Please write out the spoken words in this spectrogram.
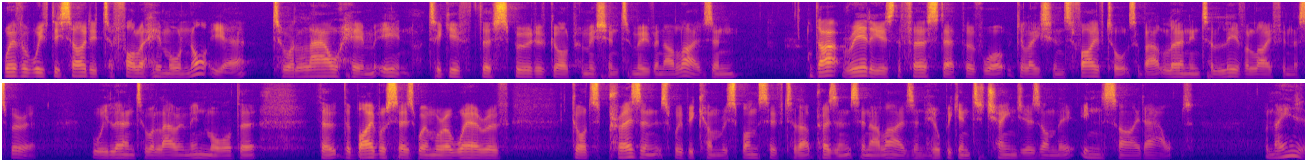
whether we've decided to follow him or not yet, to allow him in, to give the Spirit of God permission to move in our lives. And that really is the first step of what Galatians 5 talks about learning to live a life in the Spirit. We learn to allow Him in more. That the, the Bible says when we're aware of God's presence, we become responsive to that presence in our lives, and He'll begin to change us on the inside out. amazing.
